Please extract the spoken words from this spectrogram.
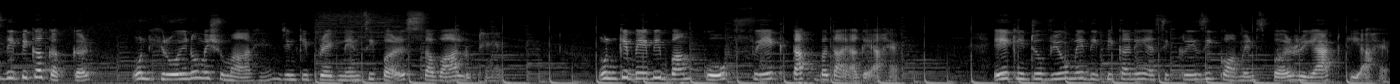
दीपिका कक्कड़ उन हीरोइनों में शुमार हैं, जिनकी प्रेगनेंसी पर सवाल उठे हैं। उनके बेबी बम्प को फेक तक बताया गया है। एक इंटरव्यू में दीपिका ने ऐसी क्रेजी कमेंट्स पर रिएक्ट किया है।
